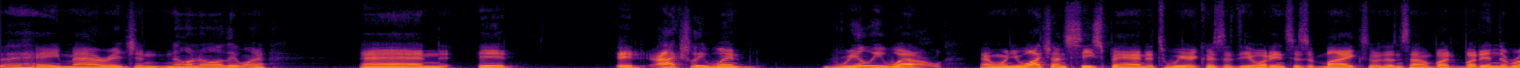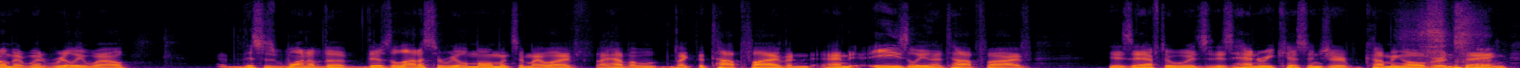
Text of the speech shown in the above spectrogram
uh, hey marriage and no, no, they want it. And it it actually went really well. And when you watch on C-SPAN, it's weird because the audience is at mic, so it doesn't sound. But but in the room, it went really well. This is one of the. There's a lot of surreal moments in my life. I have a like the top five, and and easily in the top five is afterwards is Henry Kissinger coming over and saying.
